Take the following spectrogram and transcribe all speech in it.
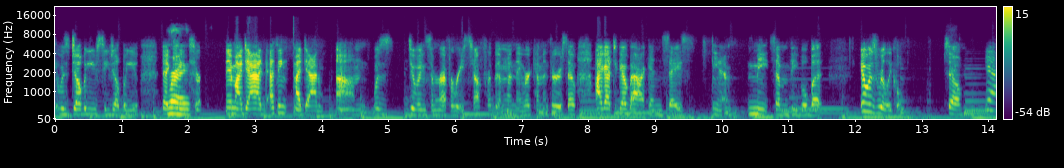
it was WCW that right. came through and my dad i think my dad um, was doing some referee stuff for them when they were coming through. So i got to go back and say you know meet some people but it was really cool. So yeah.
